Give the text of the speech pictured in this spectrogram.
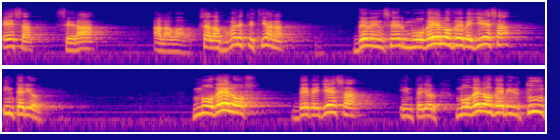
esa será alabada. O sea, las mujeres cristianas deben ser modelos de belleza interior. Modelos de belleza interior, modelos de virtud.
